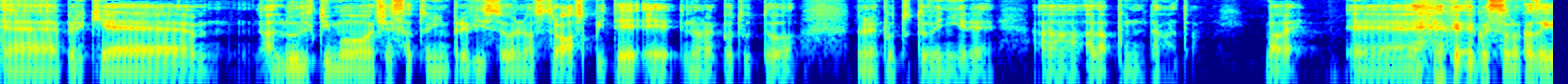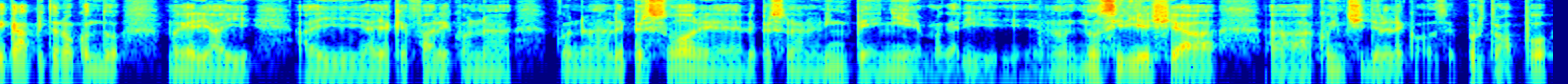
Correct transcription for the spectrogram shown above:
eh, perché all'ultimo c'è stato un imprevisto con il nostro ospite e non è potuto, non è potuto venire a, alla puntata. Vabbè, eh, queste sono cose che capitano quando magari hai, hai, hai a che fare con, con, le persone, le persone hanno impegni e magari non, non si riesce a, a, coincidere le cose. Purtroppo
